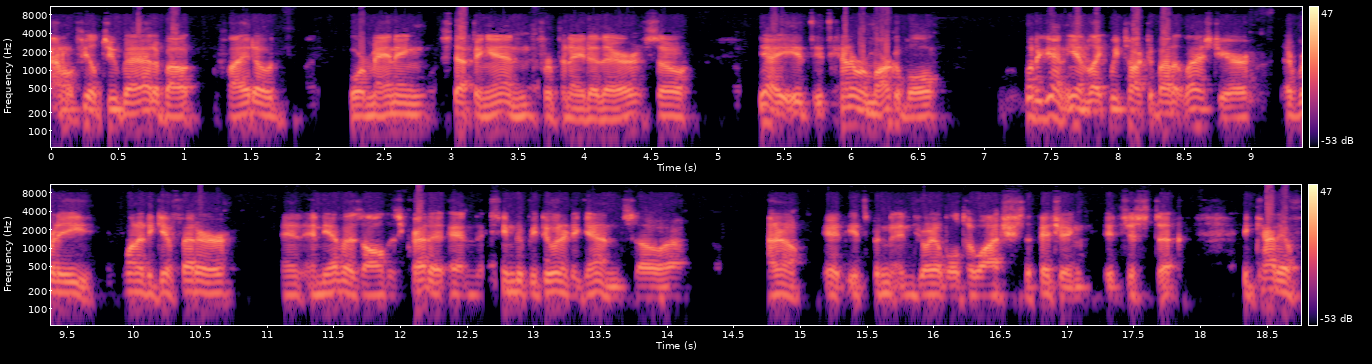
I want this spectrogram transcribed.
I don't feel too bad about Faedo or Manning stepping in for Pineda there. So yeah, it's it's kind of remarkable. But again, you know, like we talked about it last year, everybody wanted to give Fetter and, and Nieves all this credit, and they seem to be doing it again. So uh, I don't know. It, has been enjoyable to watch the pitching. It just uh, it kind of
